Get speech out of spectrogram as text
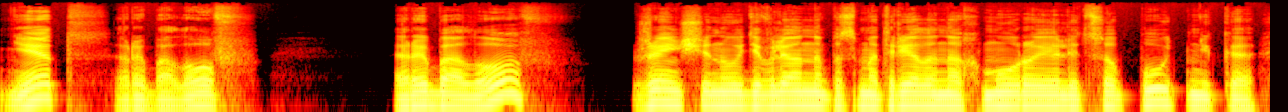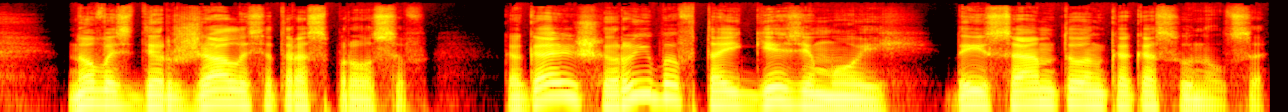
«Нет, рыболов». «Рыболов?» Женщина удивленно посмотрела на хмурое лицо путника, но воздержалась от расспросов. «Какая ж рыба в тайге зимой? Да и сам-то он как осунулся.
